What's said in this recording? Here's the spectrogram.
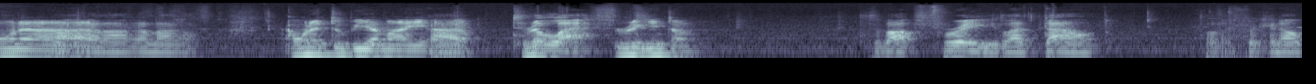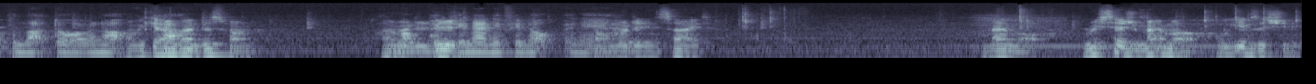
I wanna. Hang on, hang on, hang on. I want it to be on my uh, to the left, ringtone. there's about three led down. Don't know if we can open that door or not. Oh, we can open this one. I I'm not picking did. anything up in here. I'm already inside. Memo. Research memo. Who gives a shit?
